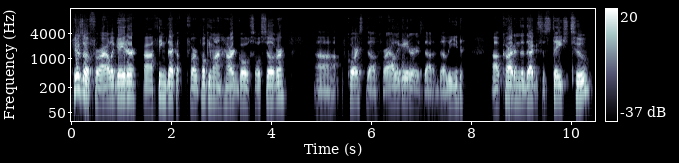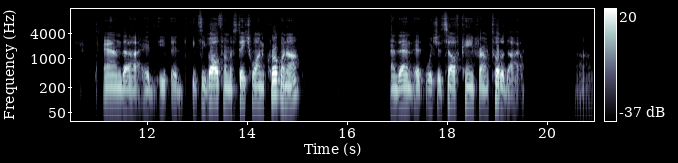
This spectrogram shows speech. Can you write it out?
Here's a Feraligatr uh, theme deck for Pokemon Heart Gold Soul Silver. Uh, of course, the Feraligatr is the, the lead uh, card in the deck. It's a Stage 2, and uh, it, it, it's evolved from a Stage 1 Croconaw, and then it, which itself came from Totodile. Um,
